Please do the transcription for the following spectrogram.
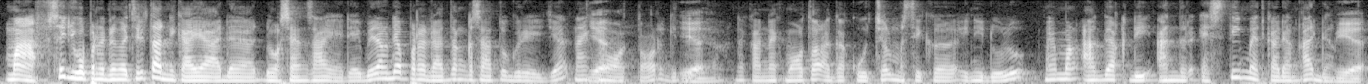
maaf, saya juga pernah dengar cerita nih kayak ada dosen saya, dia bilang dia pernah datang ke satu gereja naik Iya. motor gitu Iya. ya. Nah, karena naik motor agak kucel mesti ke ini dulu, memang agak di underestimate kadang-kadang. Iya.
